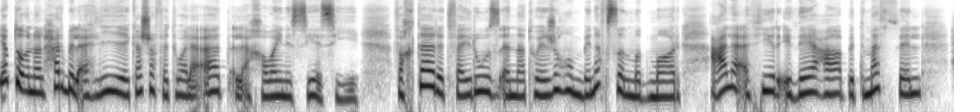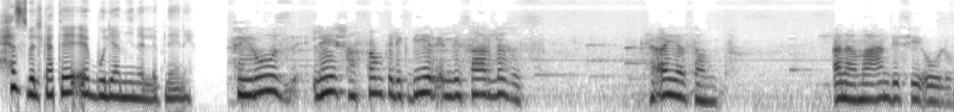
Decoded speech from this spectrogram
يبدو أن الحرب الأهلية كشفت ولاءات الأخوين السياسية فاختارت فيروز أن تواجههم بنفس المضمار على أثير إذاعة بتمثل حزب الكتائب واليمين اللبناني. فيروز ليش هالصمت الكبير اللي صار لغز أي صمت؟ أنا ما عندي شي أقوله.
